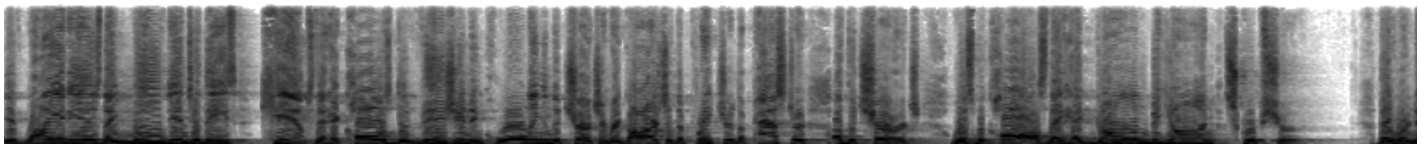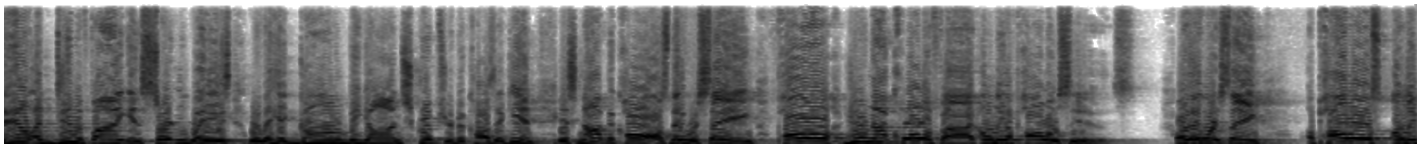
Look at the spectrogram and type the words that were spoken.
is why it is they moved into these camps that had caused division and quarreling in the church in regards to the preacher, the pastor of the church, was because they had gone beyond Scripture. They were now identifying in certain ways where they had gone beyond Scripture. Because again, it's not because they were saying, Paul, you're not qualified, only Apollos is. Or they weren't saying, Apollos, only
